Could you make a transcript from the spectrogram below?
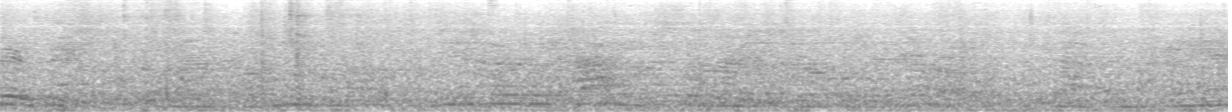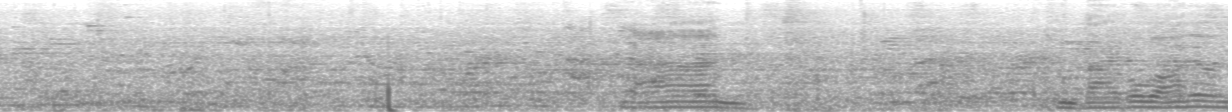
there, there. Yan. Punta ako ba ngayon?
